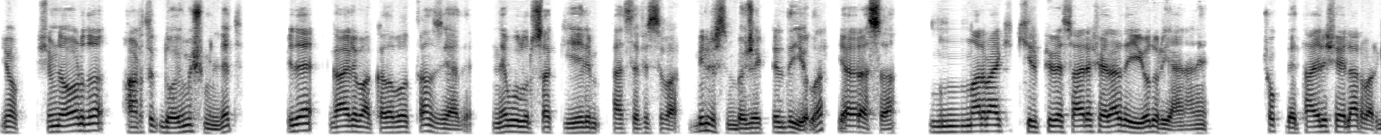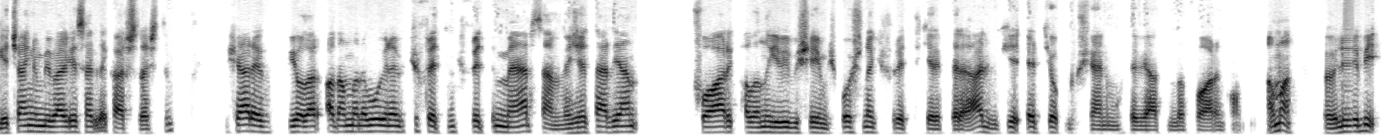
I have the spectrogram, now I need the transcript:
Yok. Şimdi orada artık doymuş millet. Bir de galiba kalabalıktan ziyade ne bulursak yiyelim felsefesi var. Bilirsin böcekleri de yiyorlar. Yarasa. Bunlar belki kirpi vesaire şeyler de yiyordur yani. Hani çok detaylı şeyler var. Geçen gün bir belgeselde karşılaştım. Bir şeyler yapıyorlar. Adamlara boyuna bir küfrettim küfrettim. Meğersem vejeteryan fuar alanı gibi bir şeymiş. Boşuna küfür ettik heriflere. Halbuki et yokmuş yani muhteviyatında fuarın komple. Ama öyle bir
